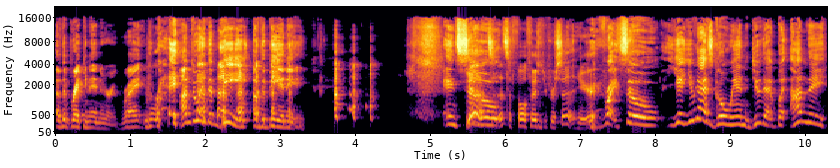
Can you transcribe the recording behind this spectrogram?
of the breaking and entering, right? Right. I'm doing the B of the B and E. And yeah, so that's, that's a full fifty percent here. Right. So yeah, you guys go in and do that, but I'm the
